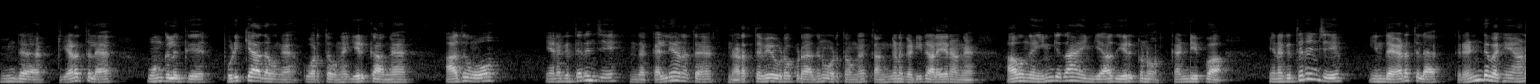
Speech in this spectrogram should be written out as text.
இந்த இடத்துல உங்களுக்கு பிடிக்காதவங்க ஒருத்தவங்க இருக்காங்க. அதுவும் எனக்கு தெரிஞ்சு இந்த கல்யாணத்தை நடத்தவே விடக்கூடாதுன்னு ஒருத்தவங்க கங்கனை கட்டிட்டு அலையிறாங்க. அவங்க இங்கே தான் எங்கேயாவது இருக்கணும் கண்டிப்பாக எனக்கு தெரிஞ்சு இந்த இடத்துல ரெண்டு வகையான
